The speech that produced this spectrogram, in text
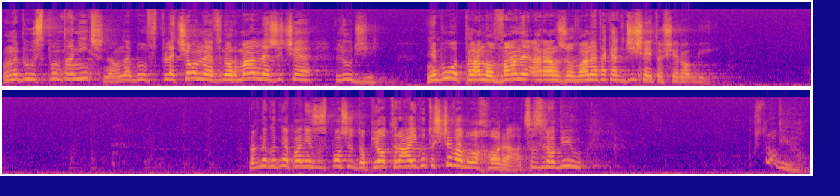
One były spontaniczne, one były wplecione w normalne życie ludzi. Nie było planowane, aranżowane, tak jak dzisiaj to się robi. Pewnego dnia Pan Jezus poszedł do Piotra, a jego teściowa była chora. Co zrobił? Uzdrowił ją.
